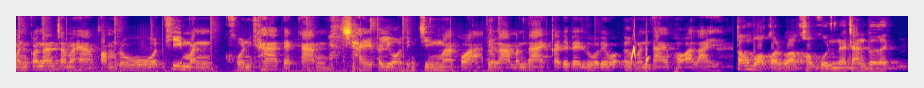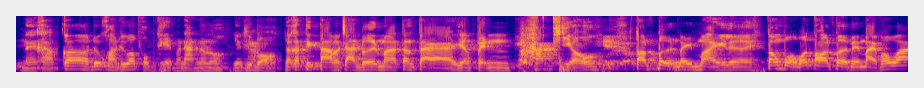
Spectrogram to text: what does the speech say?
มันก็น่าจะมาหาความรู้ที่มันควรค่าแต่การใช้ประโยชน์จริง ๆ มากกว่า เวลามันได้ก็จะได้รู้ได้ว่าเออมันได้เพราะอะไร ต้องบอกก่อนว่าขอบคุณอาจารย์เบิร์ต นะครับก็ด้วยความที่ว่าผมเทรดมานานแล้วเนาะอย่างที่บอกแล้วก็ติดตามอาจารย์เบิร์ตมาตั้งแต่ยังเป็นฮักเขียว ตอนเปิดใหม่ ๆ เลย ต้องบอกว่าตอนเปิดใหม่ๆ เพราะว่า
